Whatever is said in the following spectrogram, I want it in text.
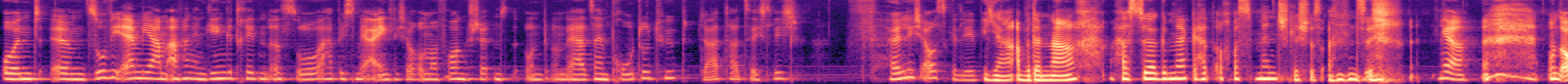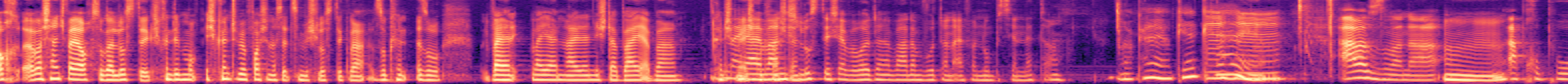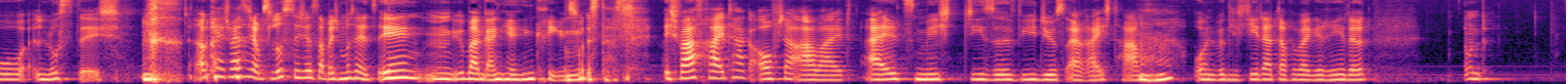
Und ähm, so wie er mir am Anfang entgegengetreten ist, so habe ich es mir eigentlich auch immer vorgestellt. Und, und er hat seinen Prototyp da tatsächlich völlig ausgelebt. Ja, aber danach hast du ja gemerkt, er hat auch was Menschliches an sich. Ja. Und auch, äh, wahrscheinlich war er auch sogar lustig. Ich könnte, ich könnte mir vorstellen, dass er ziemlich lustig war. So könnt, also war, war ja leider nicht dabei, aber könnte ich mir naja, echt er war nicht vorstellen. lustig, er wurde, war dann, wurde dann einfach nur ein bisschen netter. Okay, okay, okay. Mhm. Aber Susanna, Mhm. apropos lustig. Okay, ich weiß nicht, ob es lustig ist, aber ich muss ja jetzt irgendeinen Übergang hier hinkriegen. So ist das. Ich war Freitag auf der Arbeit, als mich diese Videos erreicht haben. Mhm. Und wirklich jeder hat darüber geredet. Und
